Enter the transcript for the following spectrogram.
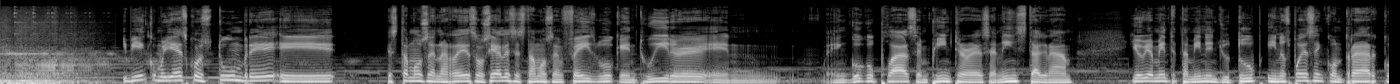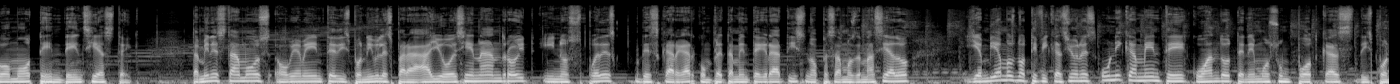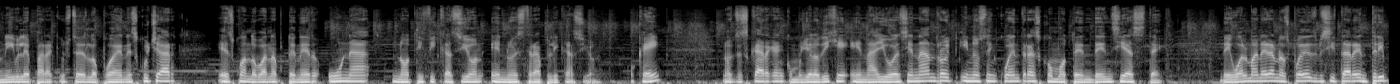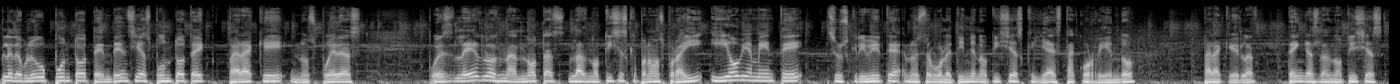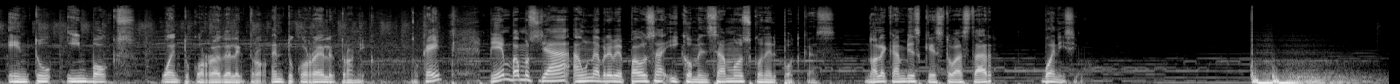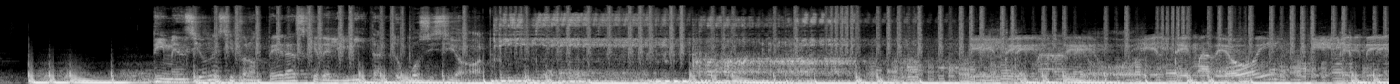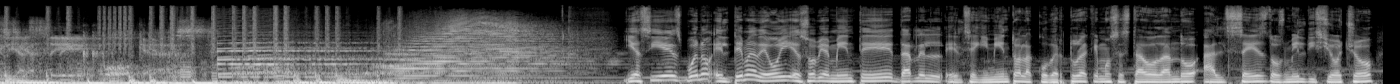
Y bien, como ya es costumbre, eh, estamos en las redes sociales, estamos en Facebook, en Twitter, en, en Google Plus, en Pinterest, en Instagram y obviamente también en YouTube y nos puedes encontrar como Tendencias Tech. También estamos obviamente disponibles para iOS y en Android y nos puedes descargar completamente gratis, no pesamos demasiado y enviamos notificaciones únicamente cuando tenemos un podcast disponible para que ustedes lo puedan escuchar. Es cuando van a obtener una notificación en nuestra aplicación. ¿Ok? Nos descargan, como ya lo dije, en iOS y en Android y nos encuentras como Tendencias Tech. De igual manera nos puedes visitar en www.tendencias.tech para que nos puedas pues leer las notas, las noticias que ponemos por ahí y obviamente suscribirte a nuestro boletín de noticias que ya está corriendo para que tengas las noticias en tu inbox o en tu correo de en tu correo electrónico. ¿Ok? Bien, vamos ya a una breve pausa y comenzamos con el podcast. No le cambies que esto va a estar buenísimo. Dimensiones y fronteras que delimitan tu posición. Y así es, bueno, el tema de hoy es obviamente darle el, el seguimiento a la cobertura que hemos estado dando al CES 2018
